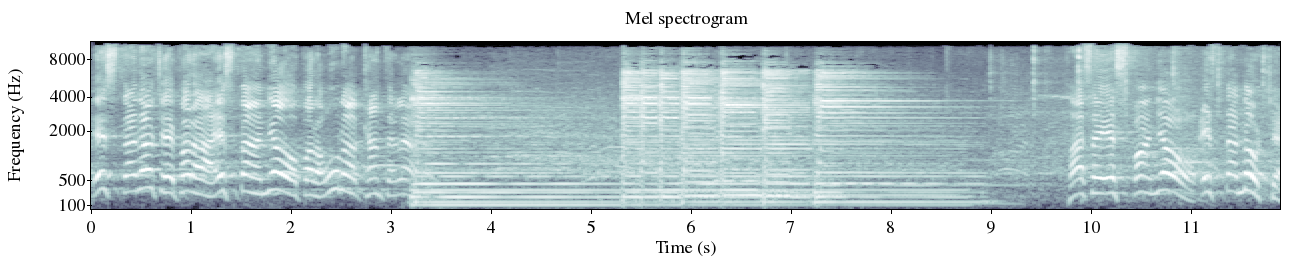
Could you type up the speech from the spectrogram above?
Esta noche para español, para una cantalera. Clase español esta noche.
